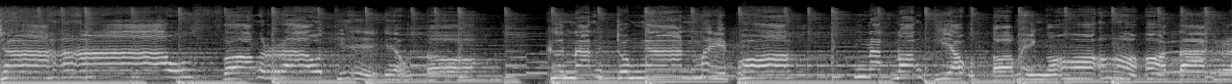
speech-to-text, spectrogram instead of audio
เช้าสองเราเที่ยวต่อ คืนนั้นชมงานไม่พอ นัดน้องเที่ยวต่อไม่งอตาใคร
